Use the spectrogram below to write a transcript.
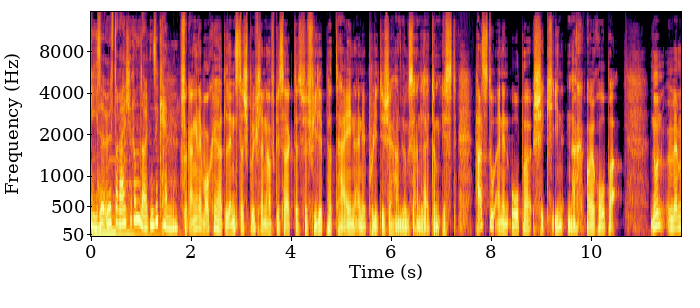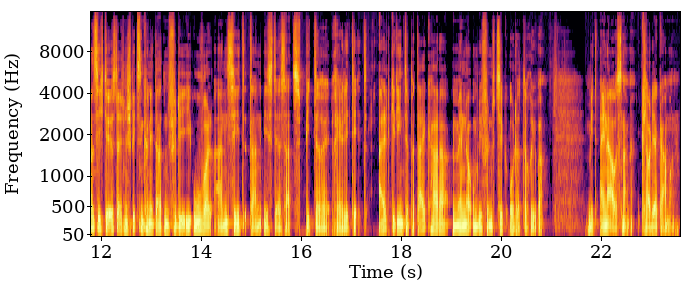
Diese Österreicherin sollten Sie kennen. Vergangene Woche hat Lenz das Sprüchlein aufgesagt, das für viele Parteien eine politische Handlungsanleitung ist. Hast du einen Opa, schick ihn nach Europa. Nun, wenn man sich die österreichischen Spitzenkandidaten für die EU-Wahl ansieht, dann ist der Satz bittere Realität. Altgediente Parteikader, Männer um die 50 oder darüber. Mit einer Ausnahme, Claudia Gamon.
